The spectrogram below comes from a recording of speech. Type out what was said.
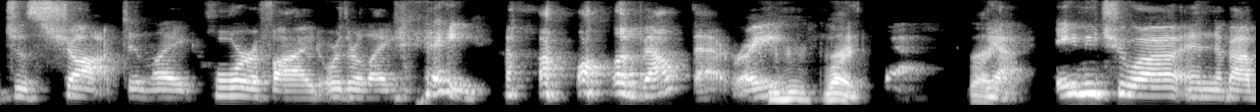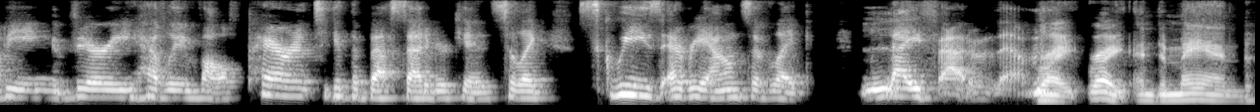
just shocked and like horrified, or they're like, hey, I'm all about that, right? Mm-hmm. Right. Yeah. Right. Yeah. Amy Chua and about being very heavily involved parent to get the best out of your kids, to like squeeze every ounce of like life out of them. Right, right. And demand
